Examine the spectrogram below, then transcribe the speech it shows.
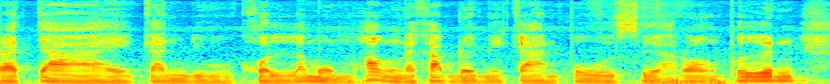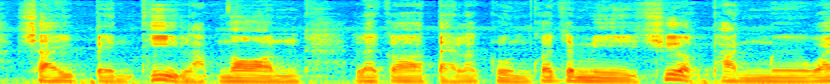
กระจายกันอยู่คนละมุมห้องนะครับ โดยมีการปูเสื่อรองพื้น ใช้เป็นที่หลับนอน และก็แต่ละกลุ่มก็จะมีเชือกพันมือไว้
